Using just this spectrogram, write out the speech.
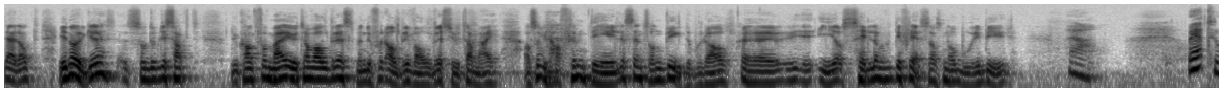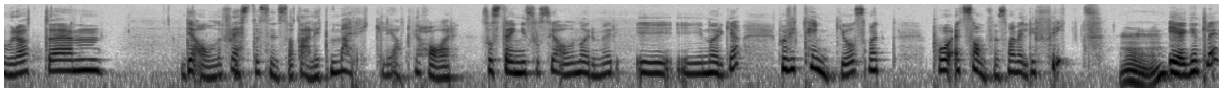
det er at i Norge, som det blir sagt, du kan få meg ut av Valdres, men du får aldri Valdres ut av meg. Altså Vi har fremdeles en sånn bygdemoral uh, i oss, selv om de fleste av oss nå bor i byer. Ja. Og jeg tror at um, de aller fleste syns at det er litt merkelig at vi har så strenge sosiale normer i, i Norge. For vi tenker jo et, på et samfunn som er veldig fritt, mm. egentlig.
